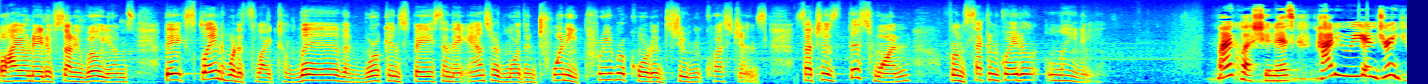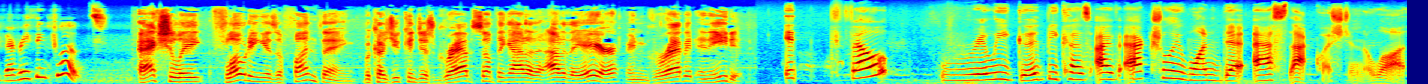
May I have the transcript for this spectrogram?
Ohio native Suni Williams. They explained what it's like to live and work in space, and they answered more than 20 pre-recorded student questions, such as this one from second grader Lainey. My question is, how do you eat and drink if everything floats? Actually, floating is a fun thing because you can just grab something out of the, out of the air and grab it and eat it. It felt really good because I've actually wanted to ask that question a lot.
